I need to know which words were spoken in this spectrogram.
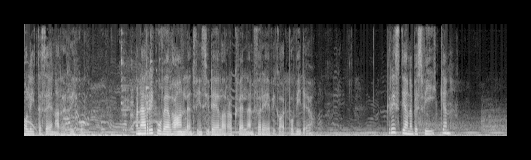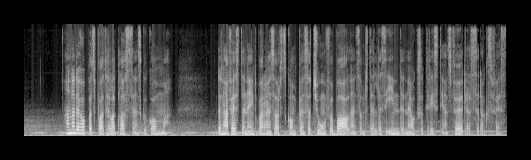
och lite senare Riku. Och när Riku väl har anlänt finns ju delar av kvällen förevigad på video. Christian är besviken. Han hade hoppats på att hela klassen skulle komma. Den här festen är inte bara en sorts kompensation för balen som ställdes in, den är också Christians födelsedagsfest.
